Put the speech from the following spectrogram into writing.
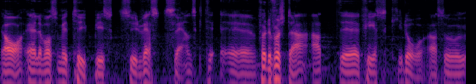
Ja, eller vad som är typiskt sydvästsvenskt. Eh, för det första att eh, fisk då, alltså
